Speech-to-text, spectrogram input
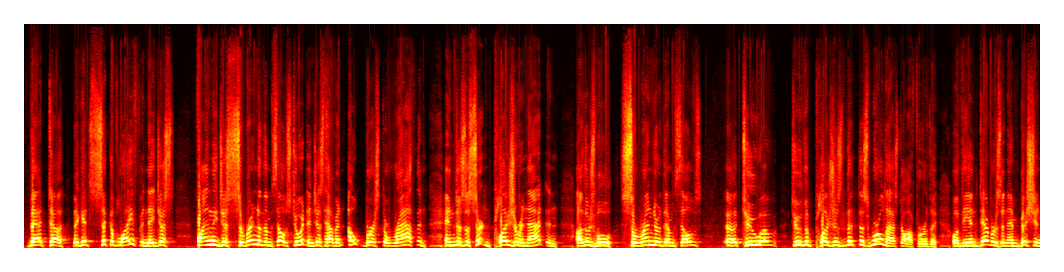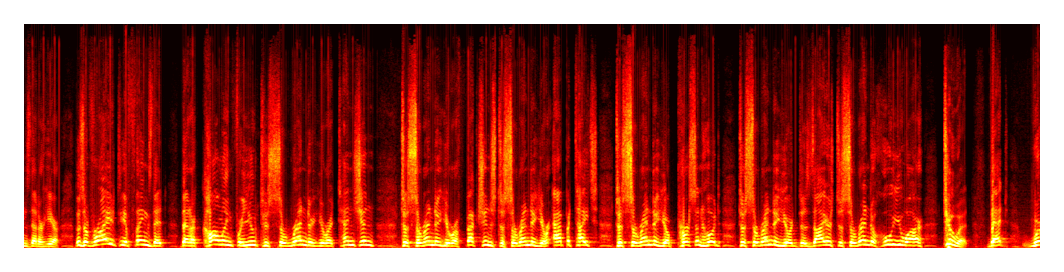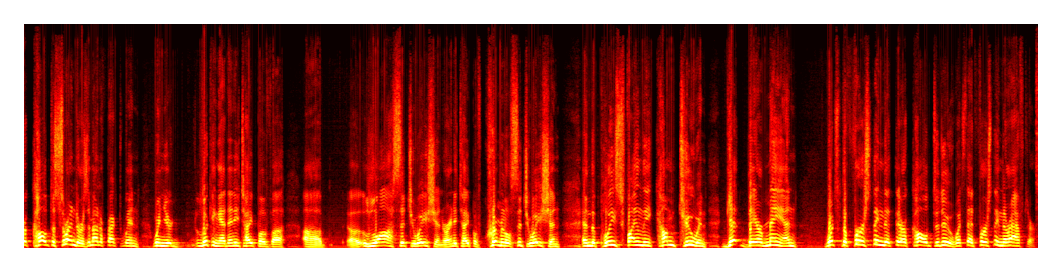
that uh, they get sick of life and they just finally just surrender themselves to it and just have an outburst of wrath. And, and there's a certain pleasure in that. And others will surrender themselves uh, to, uh, to the pleasures that this world has to offer or the, or the endeavors and ambitions that are here. There's a variety of things that, that are calling for you to surrender your attention, to surrender your affections, to surrender your appetites, to surrender your personhood, to surrender your desires, to surrender who you are to it. That we're called to surrender. As a matter of fact, when, when you're looking at any type of uh, uh, uh, law situation or any type of criminal situation, and the police finally come to and get their man, what's the first thing that they're called to do? What's that first thing they're after?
